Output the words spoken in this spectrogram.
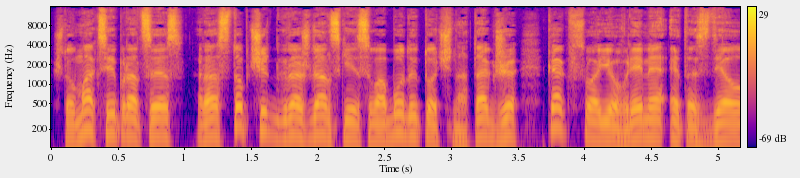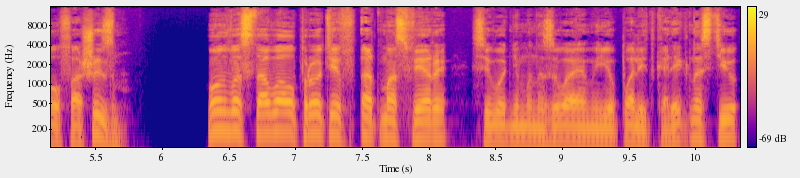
что Макси-процесс растопчет гражданские свободы точно так же, как в свое время это сделал фашизм. Он восставал против атмосферы, сегодня мы называем ее политкорректностью,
